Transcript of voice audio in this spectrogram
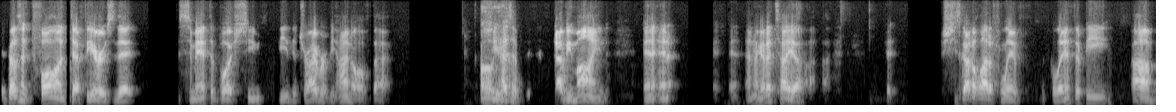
it doesn't fall on deaf ears that Samantha Busch seems to be the driver behind all of that. Oh she yeah. has a savvy mind, and and and I got to tell you, she's got a lot of philanth- philanthropy. Um,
